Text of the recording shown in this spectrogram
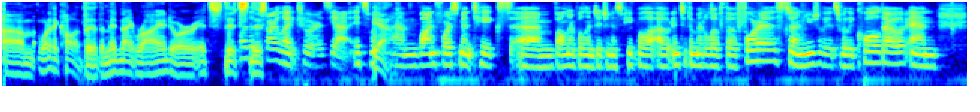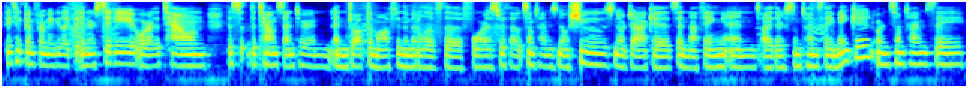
um, what do they call it? The the midnight ride, or it's it's or the this... starlight tours. Yeah, it's when yeah. Um, law enforcement takes um, vulnerable Indigenous people out into the middle of the forest, and usually it's really cold out, and they take them from maybe like the inner city or the town, the, the town center, and and drop them off in the middle of the forest without sometimes no shoes, no jackets, and nothing, and either sometimes they make it or and sometimes they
